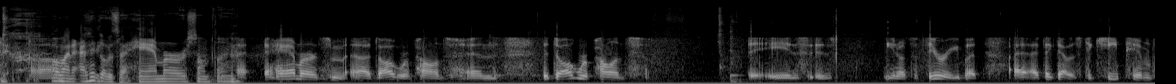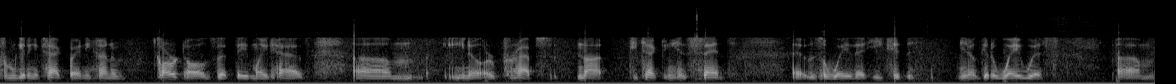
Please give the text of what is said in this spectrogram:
oh, and I think it was a hammer or something. a hammer, and some uh, dog repellent. And the dog repellent is is you know it's a theory, but I, I think that was to keep him from getting attacked by any kind of guard dogs that they might have, um, you know, or perhaps not detecting his scent. It was a way that he could, you know, get away with um,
